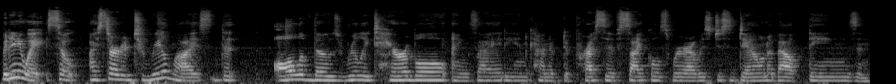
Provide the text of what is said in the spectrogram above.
But anyway, so I started to realize that all of those really terrible anxiety and kind of depressive cycles where I was just down about things and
